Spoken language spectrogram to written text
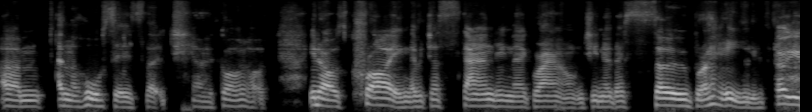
um, and the horses that, you know, God, you know, I was crying. They were just standing their ground. You know, they're so brave. Oh, you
